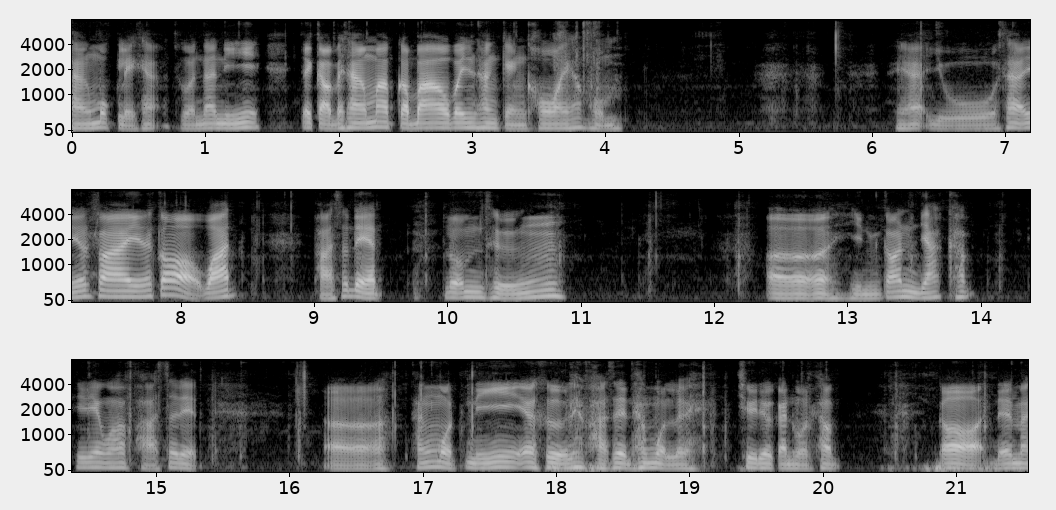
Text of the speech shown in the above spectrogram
ทางมกเหล็กฮะส่วนด้านนี้จะกลับไปทางมาบกระเบาไปทางแก่งคอยครับผม นี่ยฮะอยู่สถานีรถไฟแล้วก็วัดผาเสด็จรวมถึงเอ่อหินก้อนยักษ์ครับ ที่เรียกว่าผาเสด็จเอ่อทั้งหมดนี้ก็คือเรียกผาเสด็จทั้งหมดเลย ชื่อเดียวกันหมดครับ ก็เดินมา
